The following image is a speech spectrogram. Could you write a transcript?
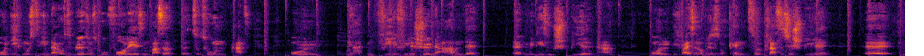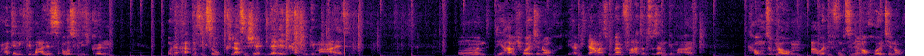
und ich musste ihm dann aus dem Lösungsbuch vorlesen, was er äh, zu tun hat. Und wir hatten viele, viele schöne Abende äh, mit diesem Spiel. Ja? Und ich weiß nicht, ob ihr das noch kennt, so klassische Spiele, äh, man hat ja nicht immer alles auswendig können. Und dann hat man sich so klassische Levelkarten gemalt. Und die habe ich heute noch. Die habe ich damals mit meinem Vater zusammen gemalt. Kaum zu glauben, aber die funktionieren auch heute noch.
